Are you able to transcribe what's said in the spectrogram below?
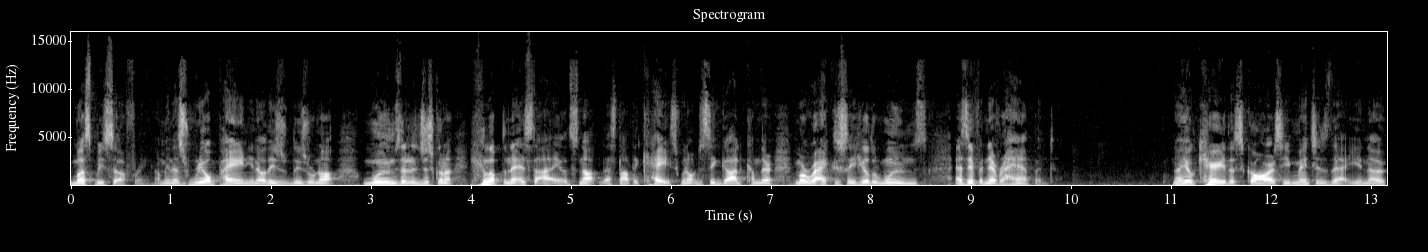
must be suffering. I mean, that's real pain. You know, these, these are not wounds that are just going to heal up the next. It's not, it's not, that's not the case. We don't just see God come there miraculously heal the wounds as if it never happened. No, he'll carry the scars. He mentions that, you know.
